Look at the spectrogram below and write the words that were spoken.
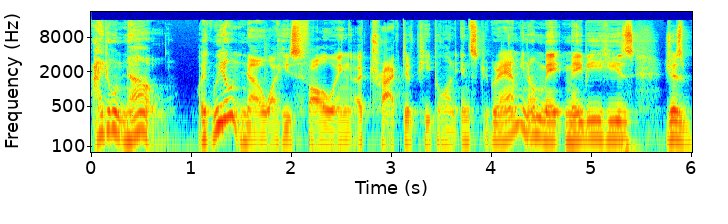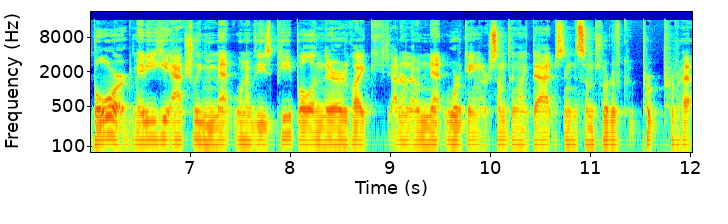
I don't know. Like, we don't know why he's following attractive people on Instagram. You know, may, maybe he's just bored. Maybe he actually met one of these people and they're like, I don't know, networking or something like that in some sort of pro- pro-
